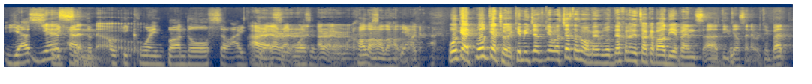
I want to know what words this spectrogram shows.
yes, Yes they had and the no. Pokecoin bundle, so I all right, guess all right, it all right, wasn't. all right, the all right. Hold on, hold on, hold on. Yeah. Okay, we'll get we'll get to it. Can we just give us just a moment? We'll definitely talk about the events uh, details and everything. But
